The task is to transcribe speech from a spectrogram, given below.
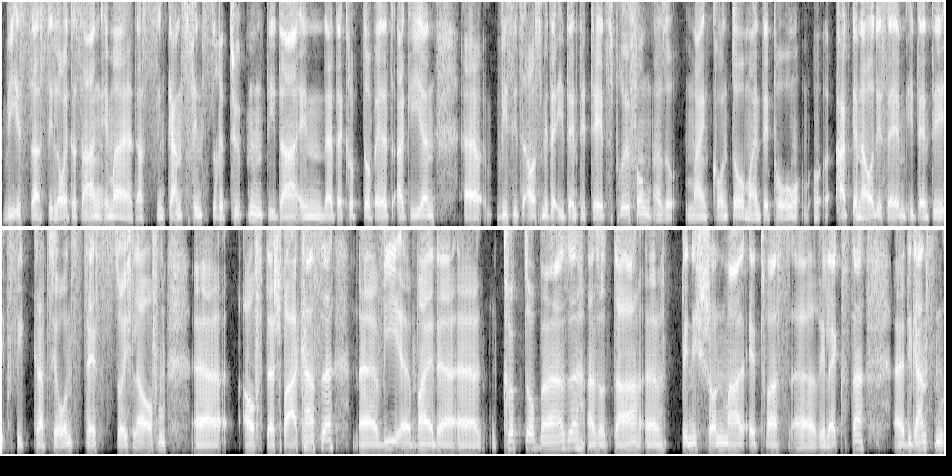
wie ist das? Die Leute sagen immer, das sind ganz finstere Typen, die da in äh, der Kryptowelt agieren. Äh, wie sieht's aus mit der Identitätsprüfung? Also mein Konto, mein Depot hat genau dieselben Identifikationstests durchlaufen. Äh, auf der Sparkasse äh, wie äh, bei der äh, Kryptobörse. Also da äh, bin ich schon mal etwas äh, relaxter. Äh, die ganzen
